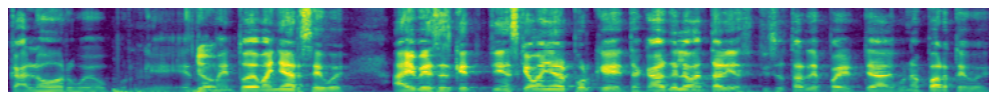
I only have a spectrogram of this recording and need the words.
calor, güey, o porque es Yo- momento de bañarse, güey. Hay veces que te tienes que bañar porque te acabas de levantar y ya se te hizo tarde para irte a alguna parte, güey.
